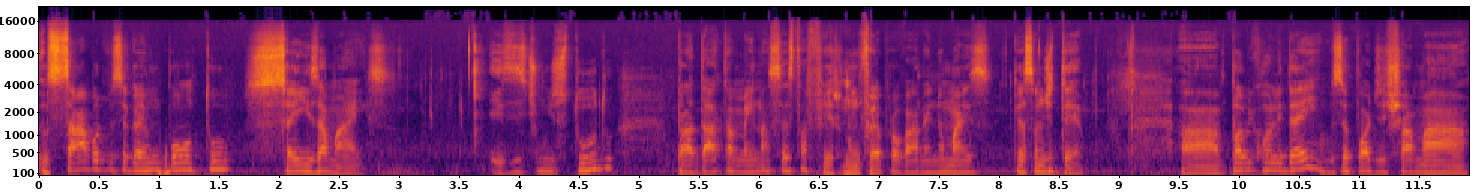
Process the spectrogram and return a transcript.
O sábado você ganha 1,6 a mais. Existe um estudo para dar também na sexta-feira. Não foi aprovado ainda mais questão de tempo. A public holiday, você pode chamar,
